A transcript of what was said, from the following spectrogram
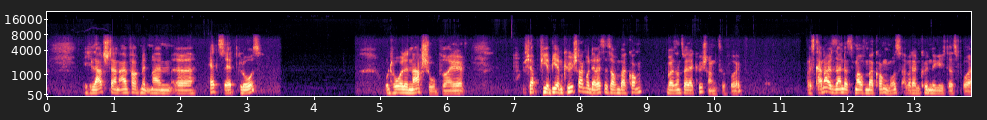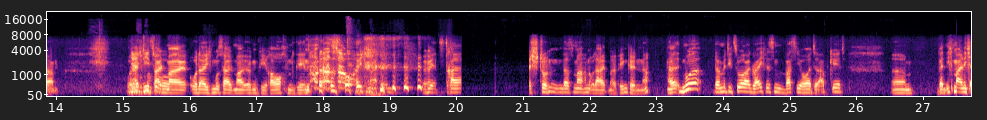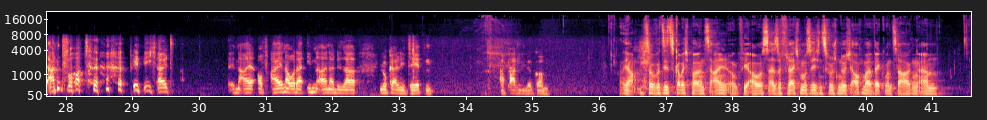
ich latsche dann einfach mit meinem äh, Headset los und hole Nachschub, weil ich habe vier Bier im Kühlschrank und der Rest ist auf dem Balkon, weil sonst wäre der Kühlschrank zu voll. Es kann also sein, dass ich mal auf den Balkon muss, aber dann kündige ich das vorher an. Oder, ja, ich muss halt mal, oder ich muss halt mal irgendwie rauchen gehen oder so. Ich meine, wenn wir jetzt drei Stunden das machen oder halt mal pinkeln. Ne? Äh, nur damit die Zuhörer gleich wissen, was hier heute abgeht ähm, wenn ich mal nicht antworte, bin ich halt in, auf einer oder in einer dieser Lokalitäten abhanden gekommen. Ja, so sieht es, glaube ich, bei uns allen irgendwie aus. Also vielleicht muss ich inzwischen durch auch mal weg und sagen, ähm,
